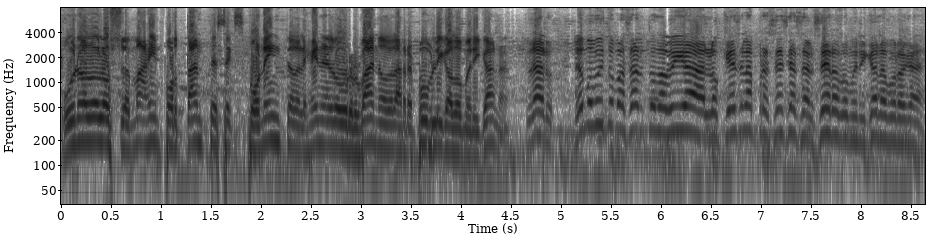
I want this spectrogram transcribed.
uno de los más importantes exponentes del género urbano de la República Dominicana. Claro, no hemos visto pasar todavía lo que es la presencia salsera dominicana por acá.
